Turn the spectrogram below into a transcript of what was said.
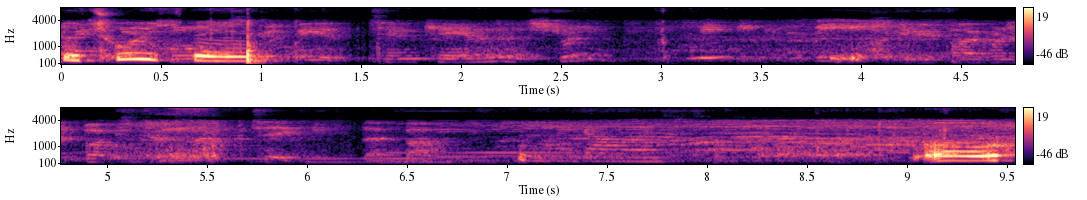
The choice band. Oh.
